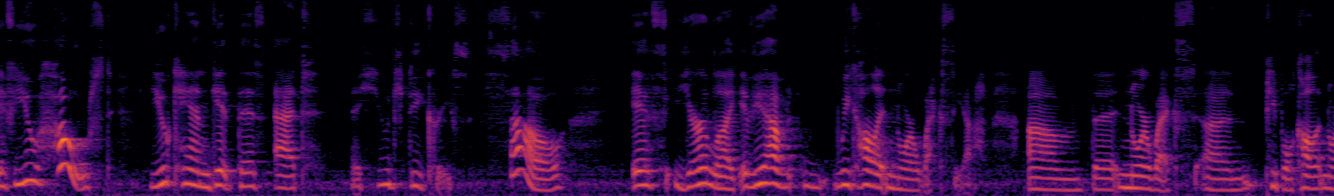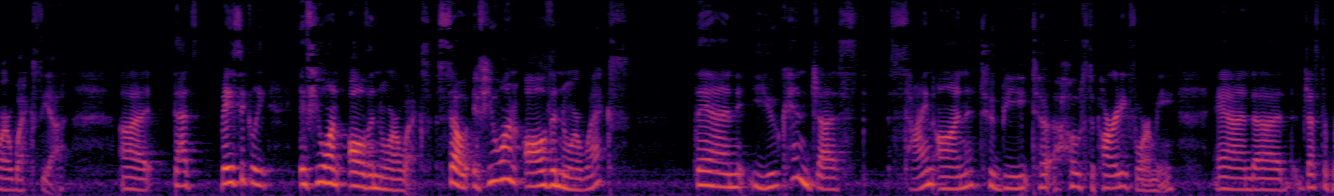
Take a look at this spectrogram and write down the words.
If you host, you can get this at a huge decrease. So if you're like, if you have, we call it Norwexia. Um, the Norwex, uh, people call it Norwexia. Uh, that's basically, if you want all the Norwex. So if you want all the Norwex, then you can just sign on to be, to host a party for me. And uh, just a,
